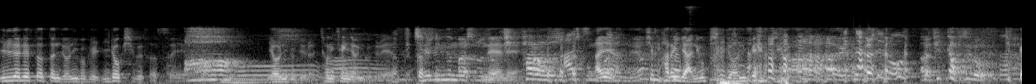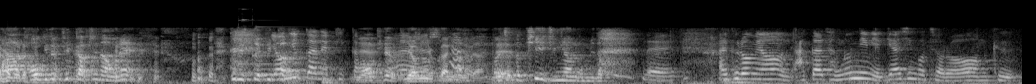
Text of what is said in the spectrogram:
1년에 썼던 연구비를 1억씩을 썼어요. 아, 연구비를 정책 연구비를 해서. 재밌는 말씀을 네네. 피 팔아서 아? 공부하셨네요. 피 파는 게 아니고 피를 연구했어요. 아, 피값으로. 아, 피값으로. 아, 거기도 피값이 나오네. 그리스도 피값. 영육간의 피값. 예, 오케이, 오케이. 영육간입니다. 네. 어쨌든 피 중요한 겁니다. 네. 아니 그러면 아까 장로님 얘기하신 것처럼 그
